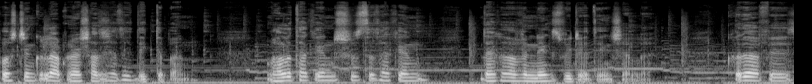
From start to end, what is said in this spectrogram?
পোস্টিং করলে আপনারা সাথে সাথে দেখতে পান। ভালো থাকেন, সুস্থ থাকেন, দেখা হবে নেক্সট ভিডিওতে ইনশাল্লাহ খুদা হাফিজ।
